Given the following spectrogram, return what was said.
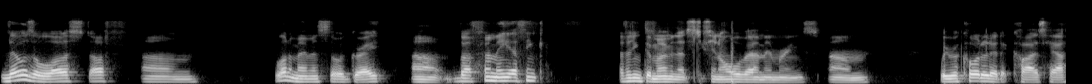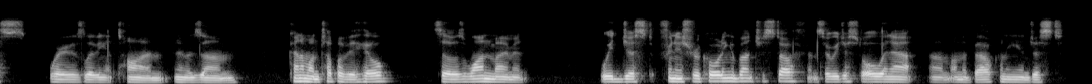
there was a lot of stuff, um, a lot of moments that were great. Um, but for me, I think, I think the moment that sticks in all of our memories. Um, we recorded it at Kai's house where he was living at the time, and it was um, kind of on top of a hill. So it was one moment we'd just finished recording a bunch of stuff, and so we just all went out um, on the balcony and just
